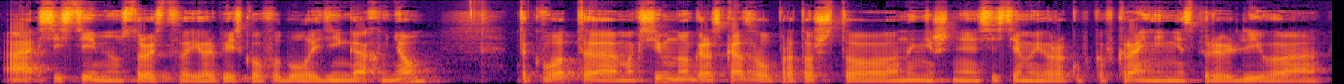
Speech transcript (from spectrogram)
о системе устройства европейского футбола и деньгах в нем. Так вот, а, Максим много рассказывал про то, что нынешняя система Еврокубков крайне несправедлива а,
